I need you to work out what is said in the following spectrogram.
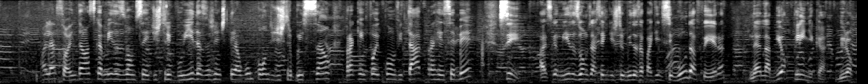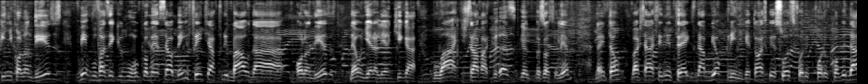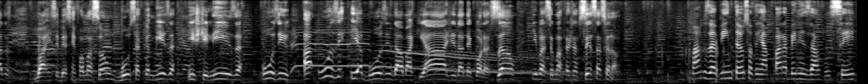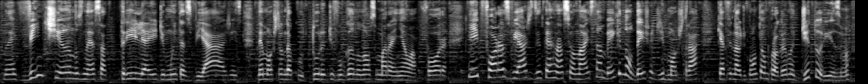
Olha só, então as camisas vão ser distribuídas, a gente tem algum ponto de distribuição para quem foi convidado para receber? Sim, as camisas vão estar sendo distribuídas a partir de segunda-feira, né, na Bioclínica, Bioclínica Holandeses. Bem, vou fazer aqui um comercial bem em frente à Fribal da Holandesa, né, onde era ali a antiga boate, extravagância, que o pessoal se lembra. Né, então, vai estar sendo entregues na Bioclínica. Então, as pessoas que foram, foram convidadas vão receber essa informação, busca a camisa, estiliza, use, a, use e abuse da maquiagem, da decoração, que vai ser uma festa sensacional. Marcos Davi, então eu só tenho a parabenizar você, né? 20 anos nessa trilha aí de muitas viagens, né? a cultura, divulgando o nosso Maranhão afora e fora as viagens internacionais também, que não deixa de mostrar que afinal de contas é um programa de turismo.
